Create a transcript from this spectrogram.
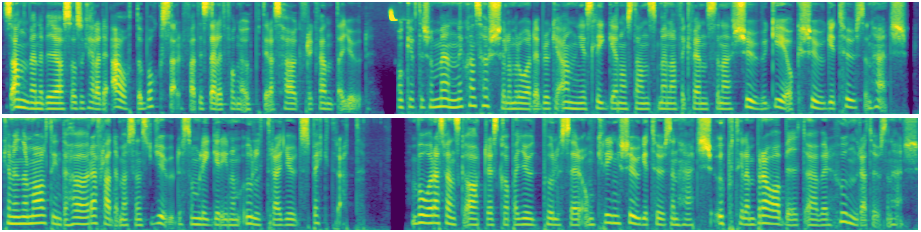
så använder vi oss av så kallade autoboxar för att istället fånga upp deras högfrekventa ljud. Och eftersom människans hörselområde brukar anges ligga någonstans mellan frekvenserna 20 och 20 000 Hz kan vi normalt inte höra fladdermössens ljud som ligger inom ultraljudspektrat. Våra svenska arter skapar ljudpulser omkring 20 000 Hz upp till en bra bit över 100 000 Hz.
